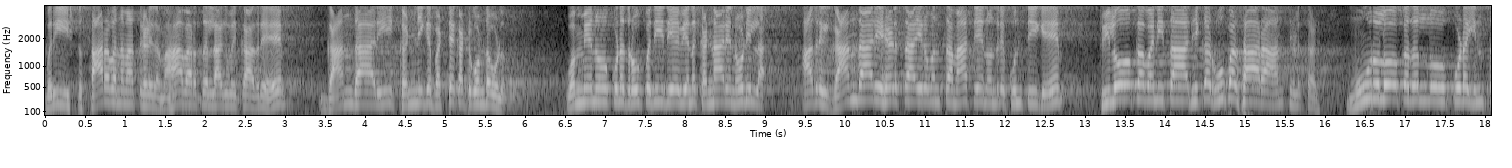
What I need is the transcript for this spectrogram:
ಬರೀ ಇಷ್ಟು ಸಾರವನ್ನು ಮಾತ್ರ ಹೇಳಿದ್ದಾರೆ. ಮಹಾಭಾರತದಲ್ಲಿ ಆಗಬೇಕಾದ್ರೆ ಗಾಂಧಾರಿ ಕಣ್ಣಿಗೆ ಬಟ್ಟೆ ಕಟ್ಟಿಕೊಂಡವಳು ಒಮ್ಮೆನೂ ಕೂಡ ದ್ರೌಪದಿ ದೇವಿಯನ್ನು ಕಣ್ಣಾರೆ ನೋಡಿಲ್ಲ. ಆದರೆ ಗಾಂಧಾರಿ ಹೇಳ್ತಾ ಇರುವಂಥ ಮಾತೇನು ಅಂದರೆ ಕುಂತಿಗೆ ತ್ರಿಲೋಕವನಿತಾಧಿಕ ರೂಪಸಾರ ಅಂತ ಹೇಳ್ತಾಳೆ. ಮೂರು ಲೋಕದಲ್ಲೂ ಕೂಡ ಇಂಥ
